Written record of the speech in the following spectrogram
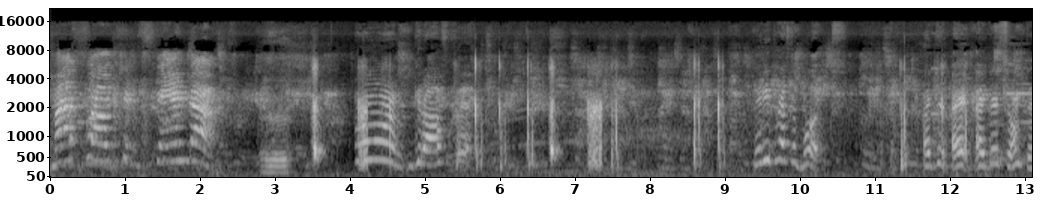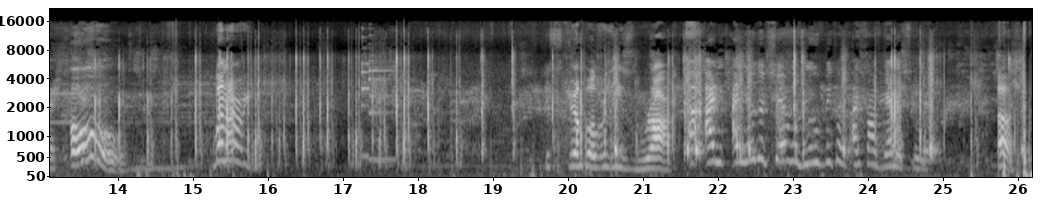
My phone can stand up. Come on, get off of it. Maybe press the book. I did. I, I did something. Oh. Banana. Just jump over these rocks. I, I I knew the chair would move because I saw Dennis do it. Oh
